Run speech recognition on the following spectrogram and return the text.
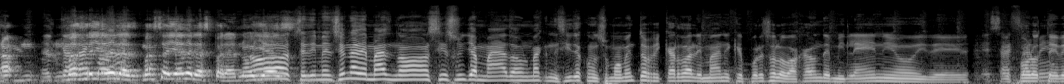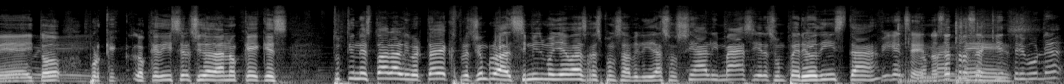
ah, más, allá de las, más allá de las No, paranoias, se dimensiona además, no, sí es un llamado a un magnicidio como en su momento Ricardo Alemán y que por eso lo bajaron de Milenio y de el Foro TV y todo, porque lo que dice el ciudadano que, que es, tú tienes toda la libertad de expresión, pero asimismo llevas responsabilidad social y más si eres un periodista. Fíjense, No nosotros aquí en tribuna.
